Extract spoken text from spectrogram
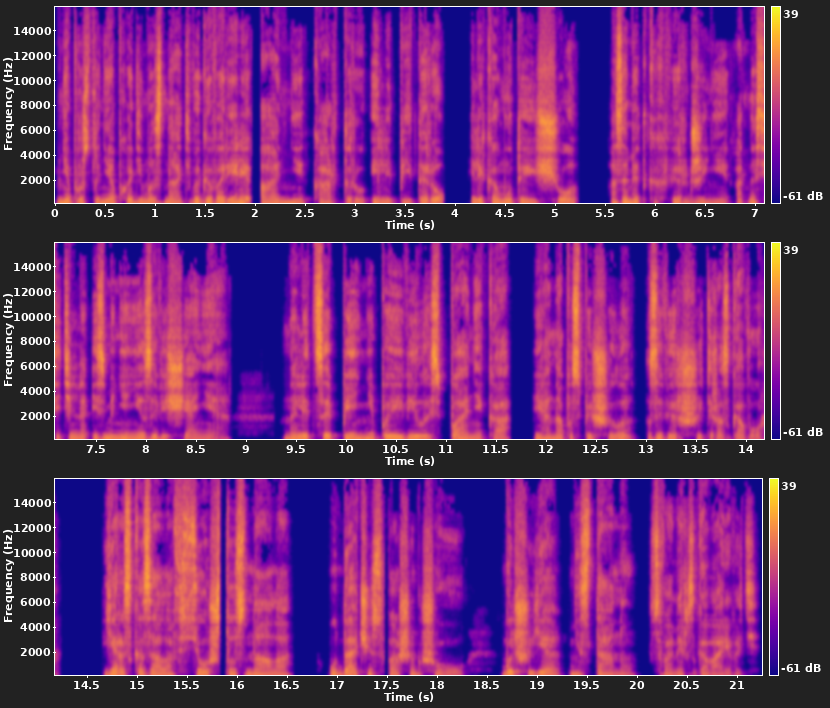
Мне просто необходимо знать, вы говорили Анне, Картеру или Питеру или кому-то еще о заметках Вирджинии относительно изменения завещания». На лице Пенни появилась паника, и она поспешила завершить разговор.«Я рассказала все, что знала. Удачи с вашим шоу. Больше я не стану с вами разговаривать».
